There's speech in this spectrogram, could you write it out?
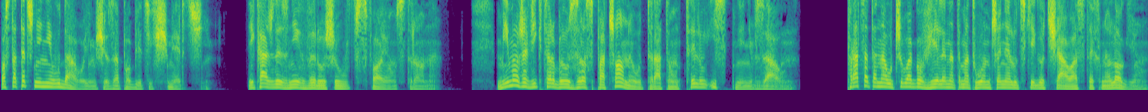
Ostatecznie nie udało im się zapobiec ich śmierci i każdy z nich wyruszył w swoją stronę. Mimo, że Wiktor był zrozpaczony utratą tylu istnień w Zaun, praca ta nauczyła go wiele na temat łączenia ludzkiego ciała z technologią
